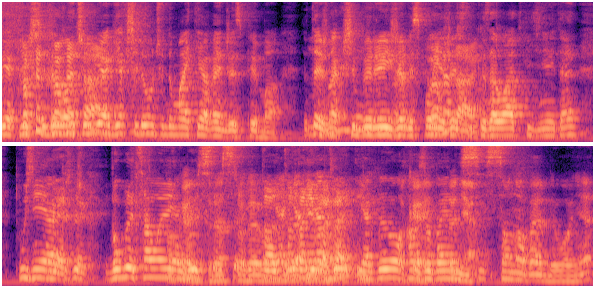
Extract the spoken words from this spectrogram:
jak, jak, się, dołączył, tak. jak, jak się dołączył do Mighty Avengers Pyma. To też na krzywy ryj, żeby swoje rzeczy tak. tylko załatwić, nie ten. Później jak Wiesz, w ogóle całe okay, jakby... To, to, to, nie jak, jak, jak było okay, House of M z Sonowem było, nie?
